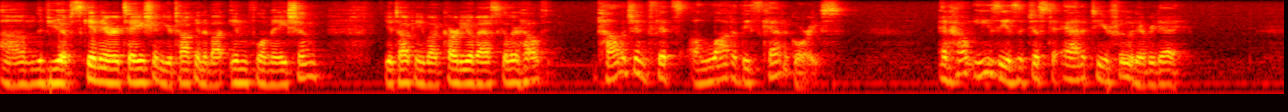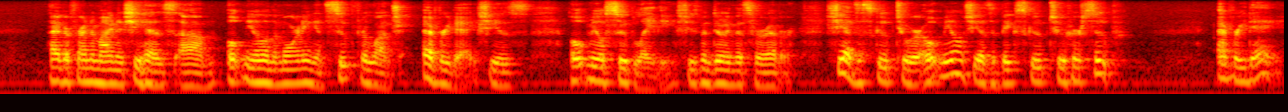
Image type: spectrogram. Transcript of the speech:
Um, if you have skin irritation, you're talking about inflammation, you're talking about cardiovascular health. Collagen fits a lot of these categories. And how easy is it just to add it to your food every day? I have a friend of mine, and she has um, oatmeal in the morning and soup for lunch every day. She is oatmeal soup lady. She's been doing this forever. She adds a scoop to her oatmeal, and she has a big scoop to her soup every day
